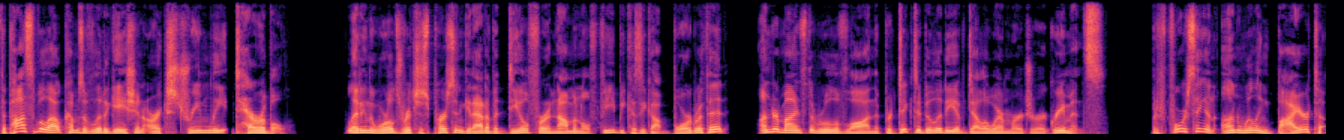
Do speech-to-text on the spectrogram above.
The possible outcomes of litigation are extremely terrible. Letting the world's richest person get out of a deal for a nominal fee because he got bored with it undermines the rule of law and the predictability of Delaware merger agreements. But forcing an unwilling buyer to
